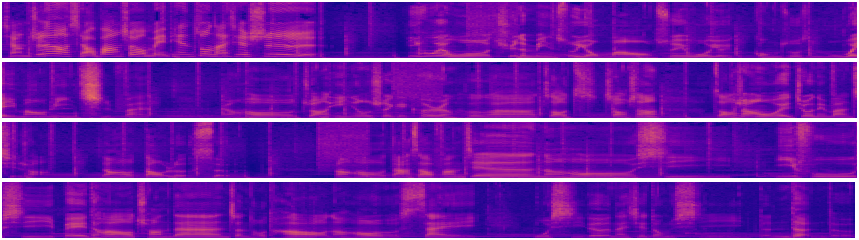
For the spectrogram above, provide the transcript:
想知道小帮手每天做哪些事？因为我去的民宿有猫，所以我有一个工作，什么喂猫咪吃饭，然后装饮用水给客人喝啊。早早上早上我会九点半起床，然后倒垃圾，然后打扫房间，然后洗衣服、洗被套、床单、枕头套，然后晒我洗的那些东西等等的。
